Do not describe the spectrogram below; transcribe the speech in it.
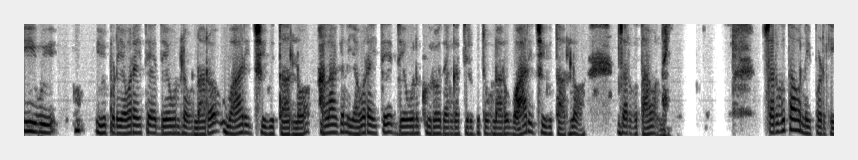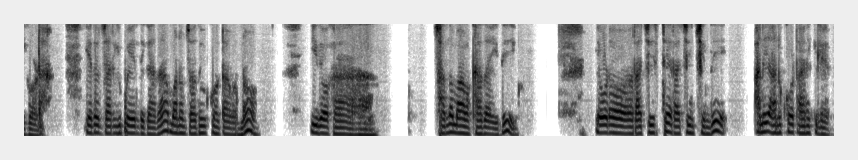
ఈ ఇప్పుడు ఎవరైతే దేవునిలో ఉన్నారో వారి జీవితాల్లో అలాగని ఎవరైతే దేవునికి విరోధంగా తిరుగుతూ ఉన్నారో వారి జీవితాల్లో జరుగుతూ ఉన్నాయి. జరుగుతూ ఉన్నాయి ఇప్పటికీ కూడా. ఏదో జరిగిపోయింది కదా మనం చదువుకుంటా ఉన్నాం. ఇది ఒక చందమామ కథ ఇది. ఎవడో రచిస్తే రచించింది అని అనుకోవటానికి లేదు.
